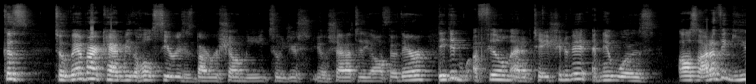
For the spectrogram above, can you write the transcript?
because so Vampire Academy, the whole series is by Richelle Mead. So just you know, shout out to the author there. They did a film adaptation of it, and it was also I don't think you,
